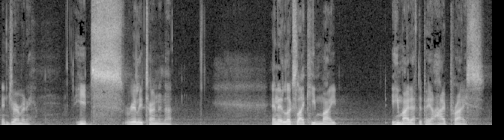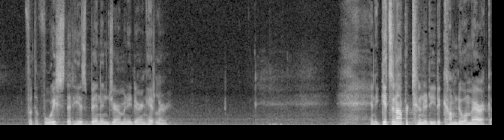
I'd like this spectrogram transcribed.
in Germany. Heat's really turning up. And it looks like he might, he might have to pay a high price for the voice that he has been in Germany during Hitler. And he gets an opportunity to come to America.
